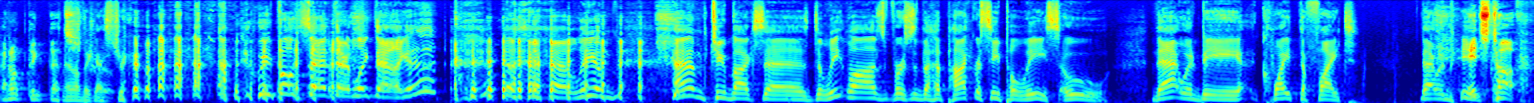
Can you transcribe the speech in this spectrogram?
I don't think that's I don't think that's true. we both sat there and looked at it like, uh. Liam M. Two bucks says delete laws versus the hypocrisy police. Ooh, that would be quite the fight. That would be. It's tough.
